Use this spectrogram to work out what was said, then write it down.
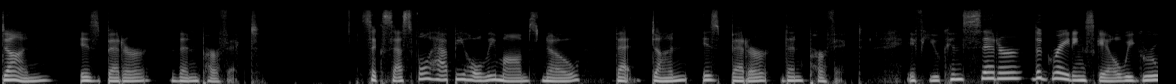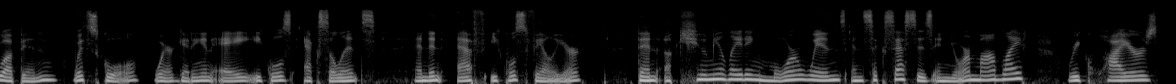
done is better than perfect. Successful, happy, holy moms know that done is better than perfect. If you consider the grading scale we grew up in with school, where getting an A equals excellence and an F equals failure, then accumulating more wins and successes in your mom life requires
